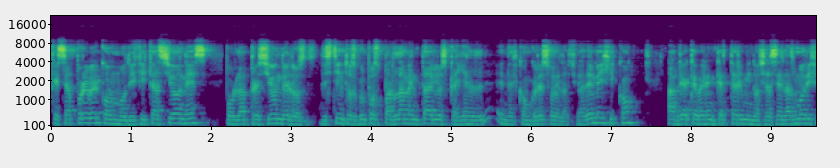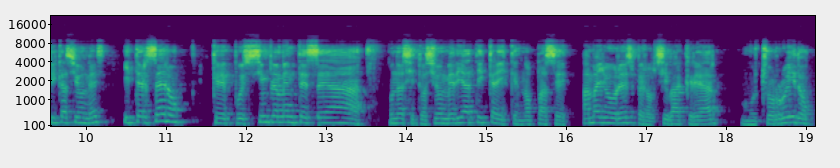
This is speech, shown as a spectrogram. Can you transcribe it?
que se apruebe con modificaciones por la presión de los distintos grupos parlamentarios que hay en el, Congreso de la Ciudad de México. Habría que ver en qué términos se hacen las modificaciones. Y tercero, que pues simplemente sea una situación mediática y que no pase a mayores, pero sí va a crear mucho ruido.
